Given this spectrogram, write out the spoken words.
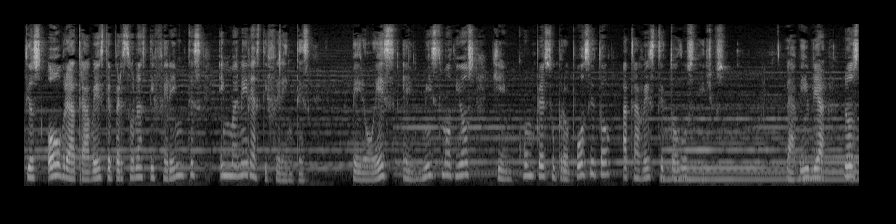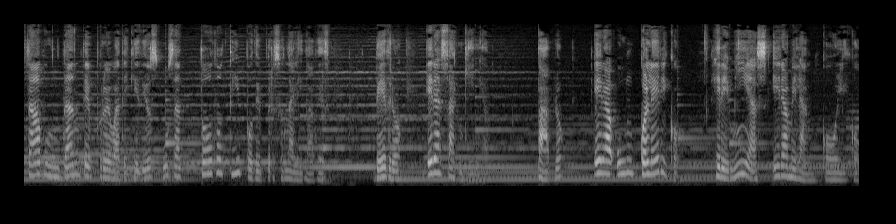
Dios obra a través de personas diferentes en maneras diferentes, pero es el mismo Dios quien cumple su propósito a través de todos ellos. La Biblia nos da abundante prueba de que Dios usa todo tipo de personalidades. Pedro era sanguíneo. Pablo era un colérico. Jeremías era melancólico.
